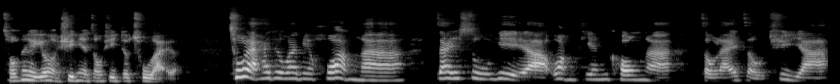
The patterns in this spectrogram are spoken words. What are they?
从那个游泳训练中心就出来了，出来他就外面晃啊，摘树叶啊，望天空啊，走来走去呀、啊，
